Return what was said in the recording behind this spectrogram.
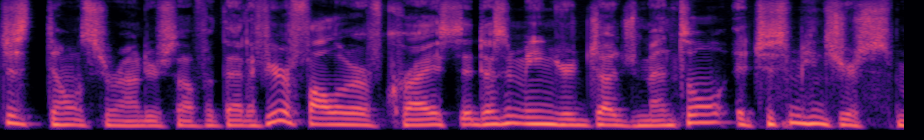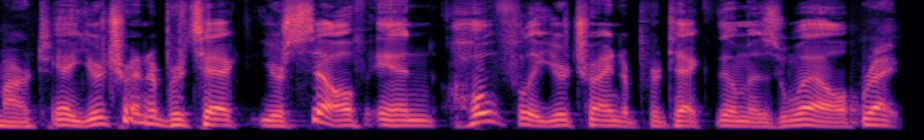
just don't surround yourself with that. If you're a follower of Christ, it doesn't mean you're judgmental. It just means you're smart. Yeah, you're trying to protect yourself, and hopefully, you're trying to protect them as well, Right.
